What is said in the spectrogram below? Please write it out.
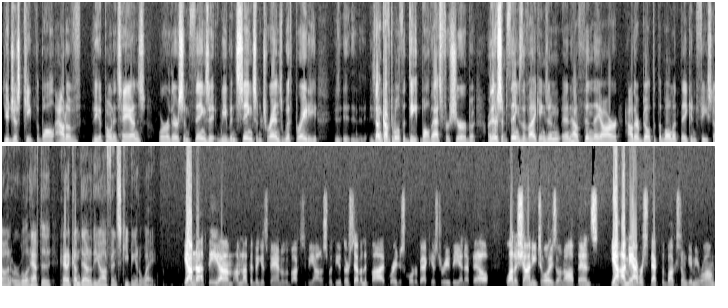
You just keep the ball out of the opponent's hands, or are there some things that we've been seeing some trends with Brady? He's uncomfortable with the deep ball, that's for sure. But are there some things the Vikings and, and how thin they are, how they're built at the moment, they can feast on, or will it have to kind of come down to the offense keeping it away? Yeah, I'm not the um, I'm not the biggest fan of the Bucks to be honest with you. They're seven and five, greatest quarterback history of the NFL. A lot of shiny toys on offense. Yeah, I mean I respect the Bucks. Don't get me wrong.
